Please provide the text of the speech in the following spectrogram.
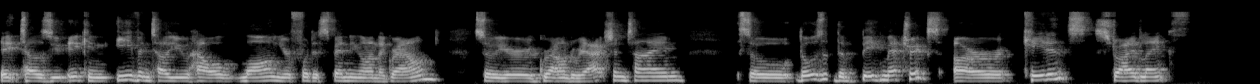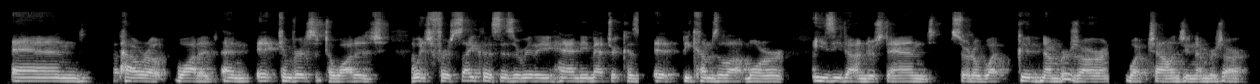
It tells you, it can even tell you how long your foot is spending on the ground. So your ground reaction time. So those are the big metrics are cadence, stride length, and power out wattage. And it converts it to wattage, which for cyclists is a really handy metric because it becomes a lot more easy to understand sort of what good numbers are and what challenging numbers are.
